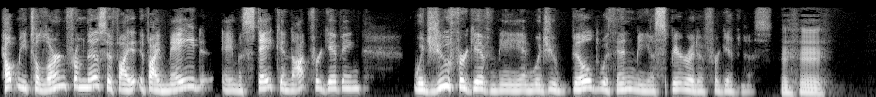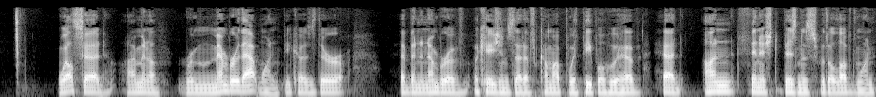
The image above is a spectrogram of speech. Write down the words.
help me to learn from this. If I if I made a mistake in not forgiving, would you forgive me and would you build within me a spirit of forgiveness? Hmm. Well said. I'm going to remember that one because there have been a number of occasions that have come up with people who have had unfinished business with a loved one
